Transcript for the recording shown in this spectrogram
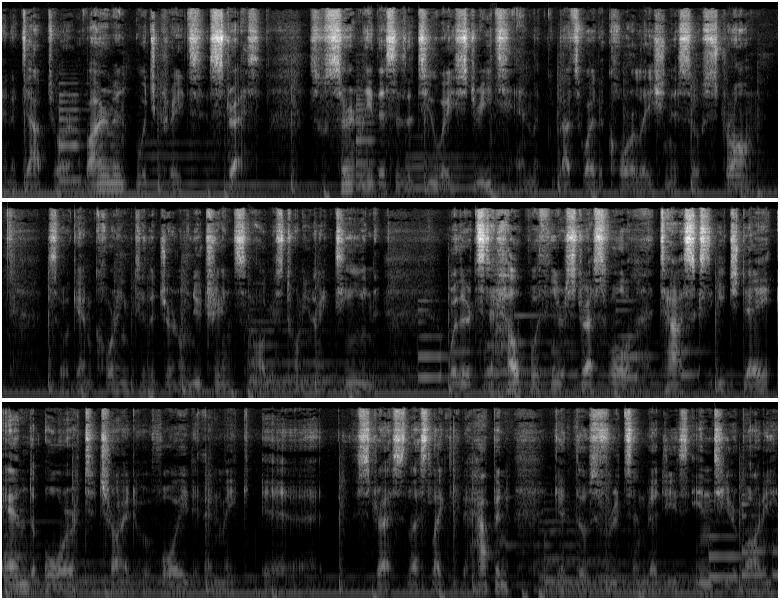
and adapt to our environment, which creates stress. So, certainly, this is a two way street, and that's why the correlation is so strong. So, again, according to the journal Nutrients, August 2019, whether it's to help with your stressful tasks each day and or to try to avoid and make uh, stress less likely to happen get those fruits and veggies into your body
